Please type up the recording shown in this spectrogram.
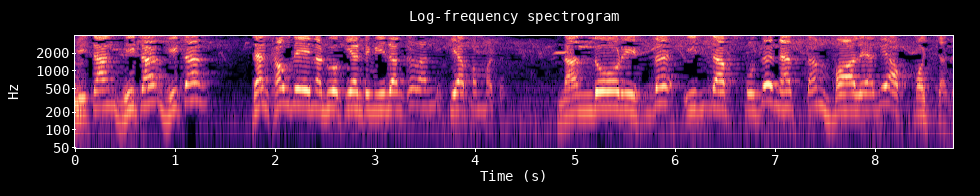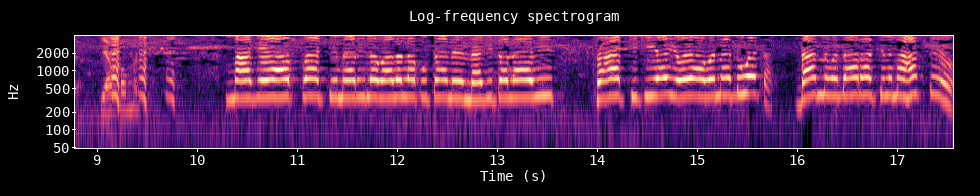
හිටන් හිටන් හිටන්. දැන් කවුද ඒ නඩුව කියන්ට වීදම් කරන්නේ? කියපම් මට නන්දෝරිස්ද ඉද්දප්පුද නැත්තම් බාලයාගේ අප්පොච්චද? කියපම්. මට මගේ අප්පච්චි මැරිලා වලලා පුතානේ නැගිටලා ඇවිත් සාක්ෂි කියයි ඔය අවනඩුවට. දන්නව දාරාචල මහත්තයෝ?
